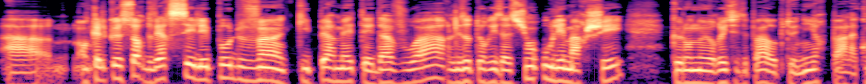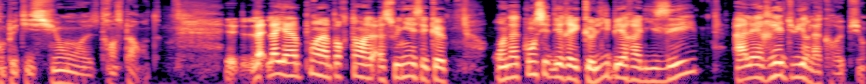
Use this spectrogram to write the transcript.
à, en quelque sorte, verser les pots de vin qui permettaient d'avoir les autorisations ou les marchés que l'on ne réussissait pas à obtenir par la compétition transparente. Là, il y a un point important à souligner, c'est que on a considéré que libéraliser allait réduire la corruption.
